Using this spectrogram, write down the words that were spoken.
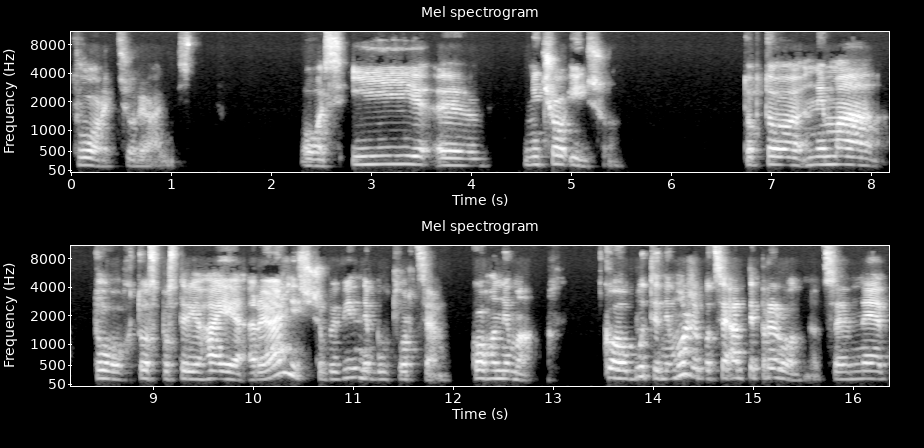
творить цю реальність. Ось, і е, нічого іншого. Тобто нема того, хто спостерігає реальність, щоб він не був творцем. Кого нема. Кого бути не може, бо це антиприродно, це не,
